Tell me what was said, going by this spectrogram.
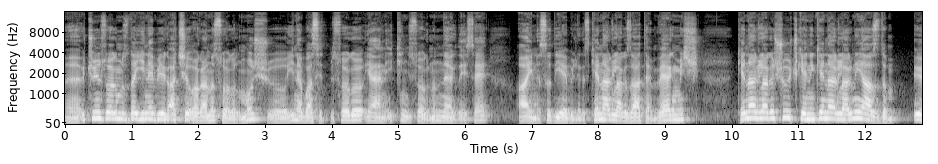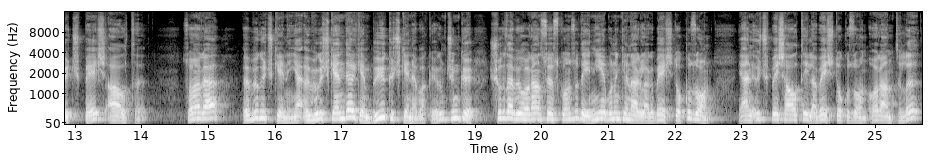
Ee, üçüncü sorumuzda yine bir açı oranı sorulmuş. Ee, yine basit bir soru. Yani ikinci sorunun neredeyse aynısı diyebiliriz. Kenarları zaten vermiş. Kenarları şu üçgenin kenarlarını yazdım. 3, 5, 6. Sonra öbür üçgenin yani öbür üçgen derken büyük üçgene bakıyorum. Çünkü şurada bir oran söz konusu değil. Niye bunun kenarları 5, 9, 10? Yani 3, 5, 6 ile 5, 9, 10 orantılı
